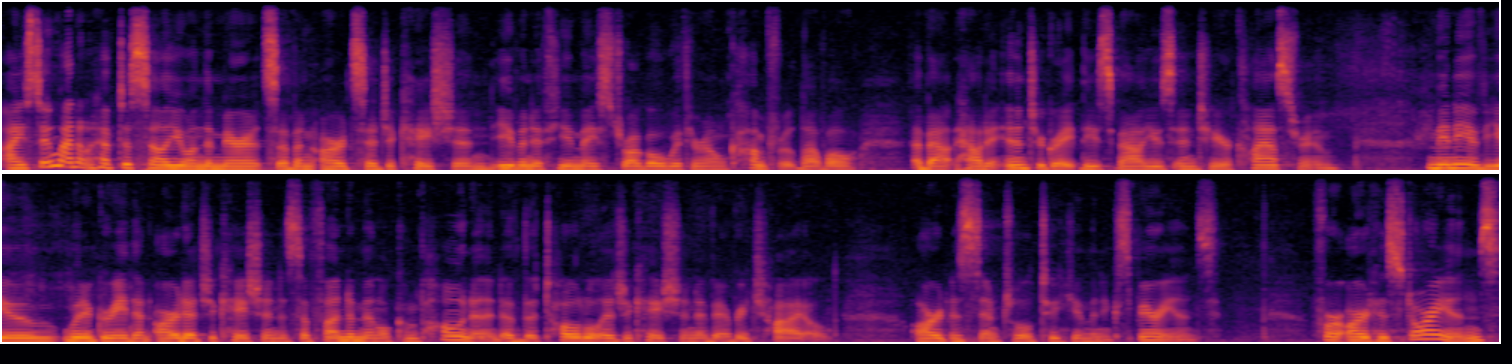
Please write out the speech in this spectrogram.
I assume I don't have to sell you on the merits of an arts education, even if you may struggle with your own comfort level about how to integrate these values into your classroom. Many of you would agree that art education is a fundamental component of the total education of every child. Art is central to human experience. For art historians,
